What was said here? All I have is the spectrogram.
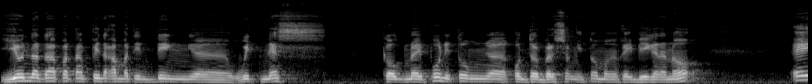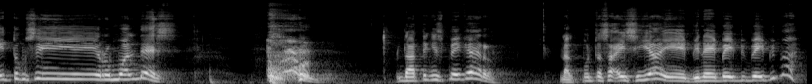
Yun na dapat ang pinakamatinding uh, witness kaugnay po nitong uh, kontrobersyang ito, mga kaibigan. Ano? Eh, itong si Romualdez, dating speaker, nagpunta sa ICI, eh, binay-baby-baby pa.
